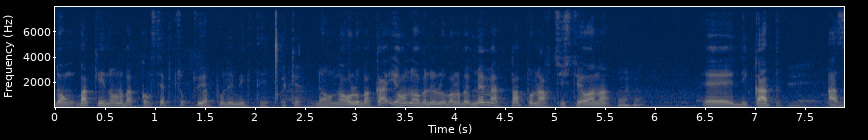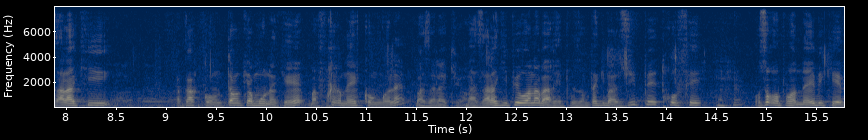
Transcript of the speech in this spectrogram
donc bakende yango na baconcept surtout ya polémique te donc nakolobaka yango na balelobaloba même pas mpona artiste wana mhm. eh, dicap azalaki aza content ke amona ke bafrère na ye congolais bazalaki mpe wana barepresentaki bazwi mpe trophée mhm. ozo comprendre nayebi ke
